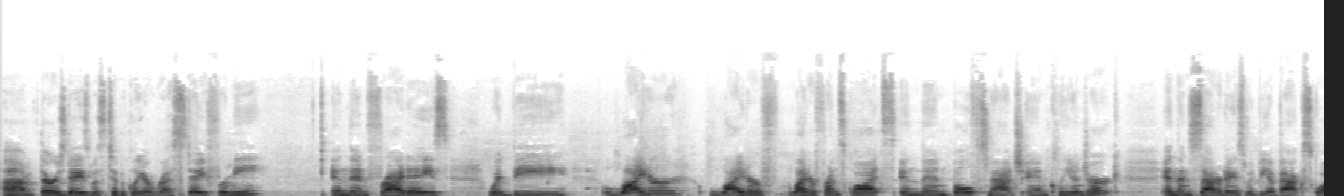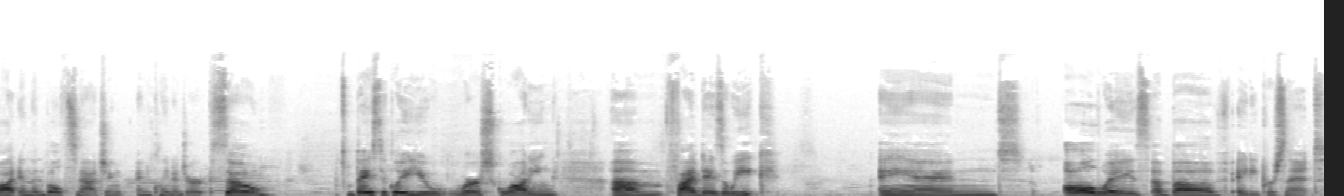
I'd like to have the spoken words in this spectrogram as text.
Um, Thursdays was typically a rest day for me, and then Fridays would be lighter lighter lighter front squats, and then both snatch and clean and jerk, and then Saturdays would be a back squat, and then both snatch and, and clean and jerk. So basically, you were squatting um, five days a week and always above 80%.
